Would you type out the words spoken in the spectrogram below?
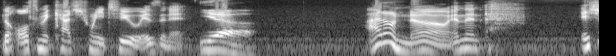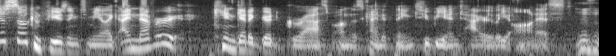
the ultimate catch 22, isn't it? yeah. I don't know. And then it's just so confusing to me. Like, I never can get a good grasp on this kind of thing, to be entirely honest. hmm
